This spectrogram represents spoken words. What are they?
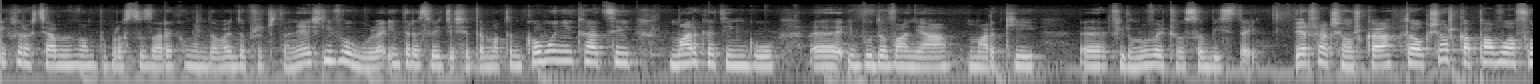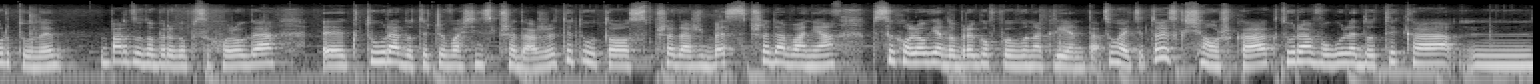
i które chciałabym Wam po prostu zarekomendować do przeczytania, jeśli w ogóle interesujecie się tematem komunikacji, marketingu e, i budowania marki filmowej czy osobistej. Pierwsza książka to książka Pawła Fortuny, bardzo dobrego psychologa, y, która dotyczy właśnie sprzedaży. Tytuł to Sprzedaż bez sprzedawania psychologia dobrego wpływu na klienta. Słuchajcie, to jest książka, która w ogóle dotyka. Mm,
